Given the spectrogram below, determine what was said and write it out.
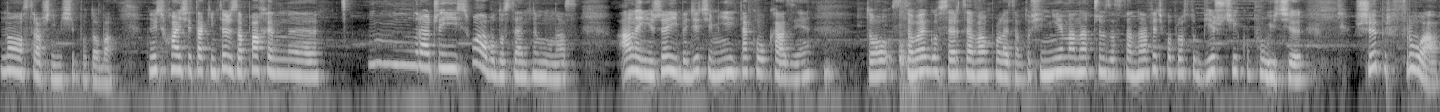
No, strasznie mi się podoba. No i słuchajcie, takim też zapachem e, mm, raczej słabo dostępnym u nas. Ale jeżeli będziecie mieli taką okazję, to z całego serca Wam polecam. To się nie ma nad czym zastanawiać, po prostu bierzcie i kupujcie. Szypr Frua.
